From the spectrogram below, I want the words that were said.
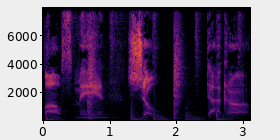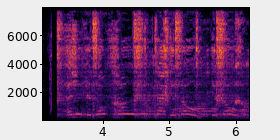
bossmanshow.com. And if you don't know, now you know, you know.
